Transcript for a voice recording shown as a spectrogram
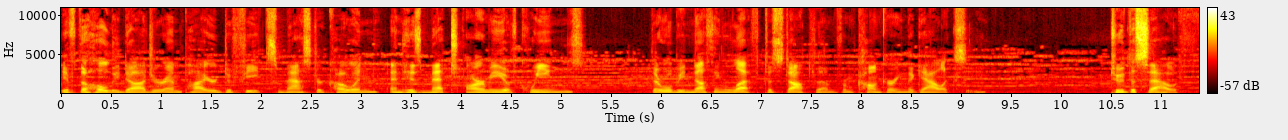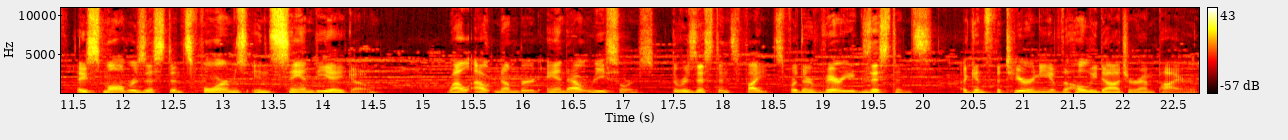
If the Holy Dodger Empire defeats Master Cohen and his Met army of queens, there will be nothing left to stop them from conquering the galaxy. To the south, a small resistance forms in San Diego. While outnumbered and outresourced, the resistance fights for their very existence against the tyranny of the Holy Dodger Empire.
